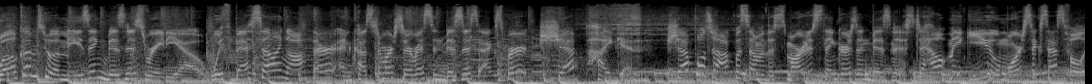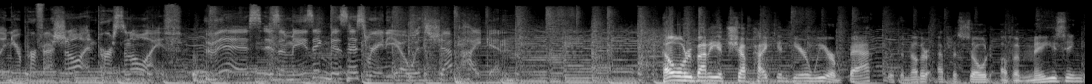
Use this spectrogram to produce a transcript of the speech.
Welcome to Amazing Business Radio with best-selling author and customer service and business expert Shep Hyken. Shep will talk with some of the smartest thinkers in business to help make you more successful in your professional and personal life. This is Amazing Business Radio with Shep Hyken. Hello, everybody. It's Shep Hyken here. We are back with another episode of Amazing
